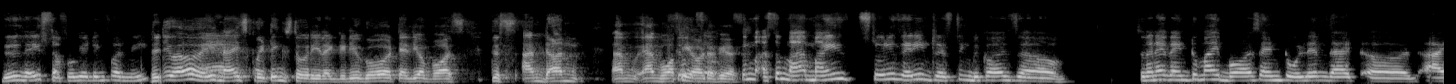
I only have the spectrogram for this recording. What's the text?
This is very suffocating for me. Did you have a very and, nice quitting story? Like, did you go tell your boss, this, I'm done. I'm, I'm walking so, out so, of here. So, so my, my story is very interesting because uh, so when I went to my boss and told him that uh, I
